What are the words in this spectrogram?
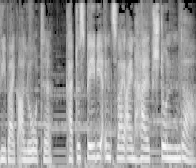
Wie bei Galote, Kattes Baby in zweieinhalb Stunden da.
